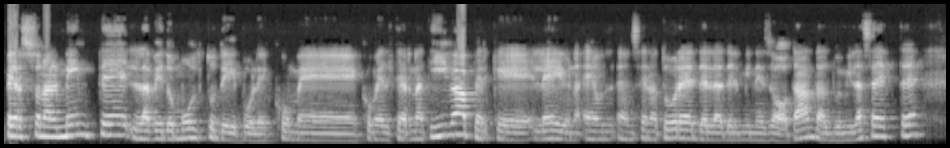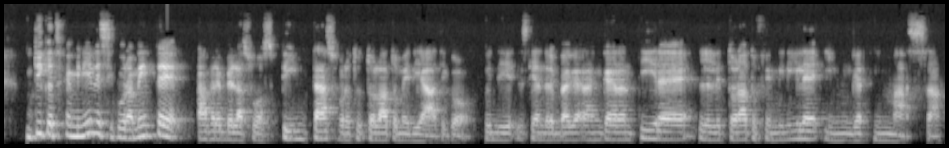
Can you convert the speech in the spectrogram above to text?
personalmente la vedo molto debole come, come alternativa perché lei è un, è un, è un senatore del, del Minnesota dal 2007 un ticket femminile sicuramente avrebbe la sua spinta, soprattutto lato mediatico, quindi si andrebbe a garantire l'elettorato femminile in, in massa.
